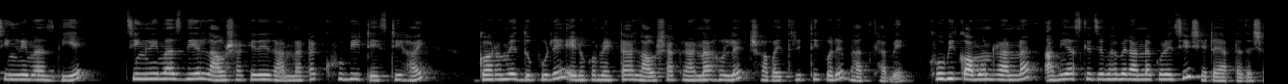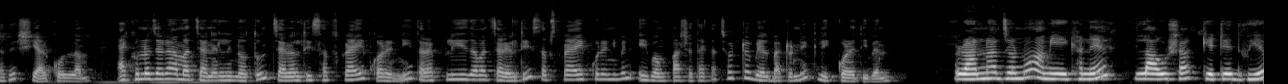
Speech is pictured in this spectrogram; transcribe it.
চিংড়ি মাছ দিয়ে। চিংড়ি মাছ দিয়ে লাউ শাকের এই রান্নাটা খুবই টেস্টি হয়। গরমের দুপুরে এরকম একটা লাউ শাক রান্না হলে সবাই তৃপ্তি করে ভাত খাবে। খুবই কমন রান্না। আমি আজকে যেভাবে রান্না করেছি সেটাই আপনাদের সাথে শেয়ার করলাম। এখনও যারা আমার চ্যানেলে নতুন চ্যানেলটি সাবস্ক্রাইব করেননি, তারা প্লিজ আমার চ্যানেলটি সাবস্ক্রাইব করে নেবেন এবং পাশে থাকা ছোট্ট বেল বাটনে ক্লিক করে দিবেন। রান্নার জন্য আমি এখানে লাউ শাক কেটে ধুয়ে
